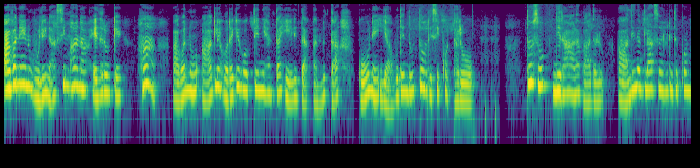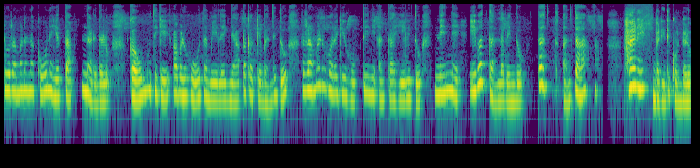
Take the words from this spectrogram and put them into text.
ಅವನೇನು ಹುಲಿನ ಸಿಂಹನ ಹೆದರೋಕೆ? ಹಾಂ, ಅವನು ಆಗಲೇ ಹೊರಗೆ ಹೋಗ್ತೀನಿ ಅಂತ ಹೇಳಿದ್ದ ಅನ್ನುತ್ತಾ ಕೋಣೆ ಯಾವುದೆಂದು ತೋರಿಸಿಕೊಟ್ಟರು. ತುಸು ನಿರಾಳವಾದಳು. ಹಾಲಿನ ಗ್ಲಾಸು ಹಿಡಿದುಕೊಂಡು ರಮಣನ ಕೋಣೆಯತ್ತ ನಡೆದಳು. ಕೌಮುದಿಗೆ ಅವಳು ಹೋದ ಮೇಲೆ ಜ್ಞಾಪಕಕ್ಕೆ ಬಂದಿದ್ದು, ರಮಣ ಹೊರಗೆ ಹೋಗ್ತೀನಿ ಅಂತ ಹೇಳಿದ್ದು ನಿನ್ನೆ ಇವತ್ತಲ್ಲವೆಂದು. ತತ್ ಅಂತ ಹಣೆ ಬಡಿದುಕೊಂಡಳು.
